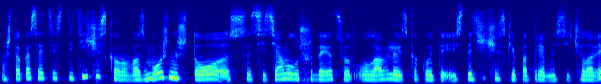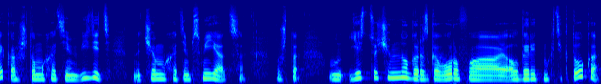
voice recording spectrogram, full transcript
А что касается эстетического, возможно, что соцсетям лучше дается улавливать какой-то эстетические потребности человека, что мы хотим видеть, над чем мы хотим смеяться. Потому что есть очень много разговоров о алгоритмах ТикТока,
